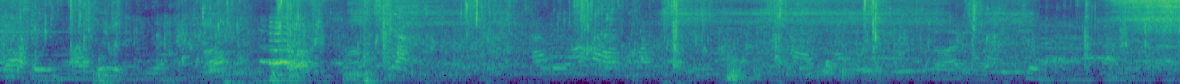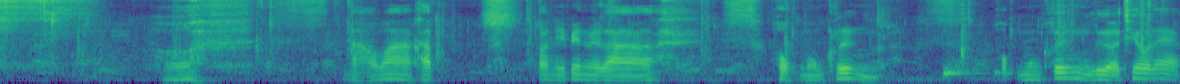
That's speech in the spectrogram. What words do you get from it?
โอ้ย หนาวมากครับ ตอนนี้เป็นเวลาหกโมงครึ่งหกโมงครึ่งเรือเที่ยวแรก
